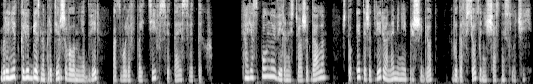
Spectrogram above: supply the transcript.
Брюнетка любезно придерживала мне дверь, позволив войти в святая святых. А я с полной уверенностью ожидала, что этой же дверью она меня и пришибет, выдав все за несчастный случай.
